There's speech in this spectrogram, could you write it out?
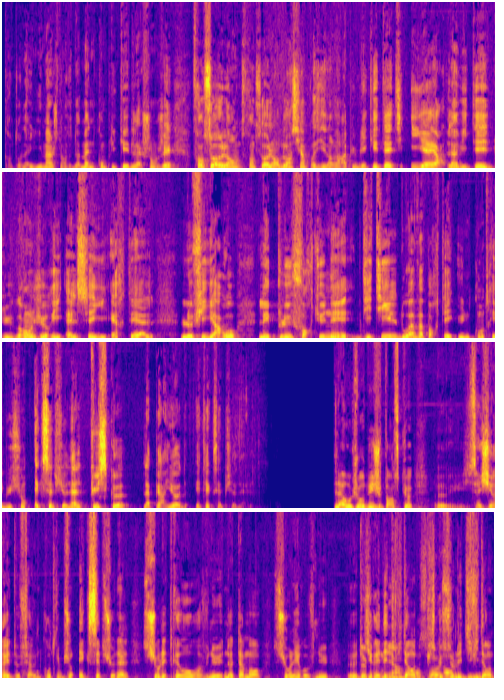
quand on a une image dans ce domaine, compliqué de la changer. François Hollande, François Hollande, l'ancien président de la République, était hier l'invité du grand jury LCI RTL Le Figaro. Les plus fortunés, dit-il, doivent apporter une contribution exceptionnelle puisque la période est exceptionnelle. Là, aujourd'hui, je pense qu'il euh, s'agirait de faire une contribution exceptionnelle sur les très hauts revenus, notamment sur les revenus euh, tirés des dividendes, puisque ce sont les dividendes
